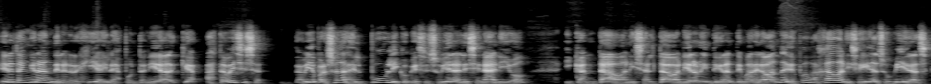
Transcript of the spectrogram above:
era tan grande la energía y la espontaneidad que hasta a veces había personas del público que se subían al escenario y cantaban y saltaban y eran un integrante más de la banda y después bajaban y seguían sus vidas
